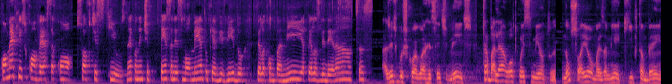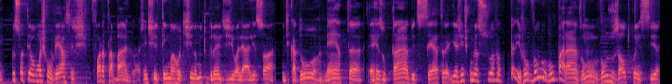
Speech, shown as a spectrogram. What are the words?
Como é que isso conversa com soft skills, né? Quando a gente pensa nesse momento que é vivido pela companhia, pelas lideranças. A gente buscou agora recentemente trabalhar o autoconhecimento. Não só eu, mas a minha equipe também. Começou a ter algumas conversas fora trabalho. A gente tem uma rotina muito grande de olhar ali só indicador, meta, é, resultado, etc. E a gente começou a falar, peraí, vamos, vamos, vamos parar, vamos, vamos nos autoconhecer,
